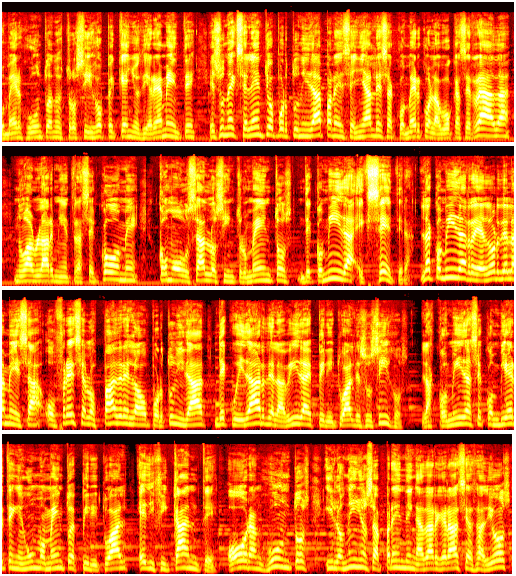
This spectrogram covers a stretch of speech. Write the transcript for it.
Comer junto a nuestros hijos pequeños diariamente es una excelente oportunidad para enseñarles a comer con la boca cerrada, no hablar mientras se come, cómo usar los instrumentos de comida, etc. La comida alrededor de la mesa ofrece a los padres la oportunidad de cuidar de la vida espiritual de sus hijos. Las comidas se convierten en un momento espiritual edificante, oran juntos y los niños aprenden a dar gracias a Dios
